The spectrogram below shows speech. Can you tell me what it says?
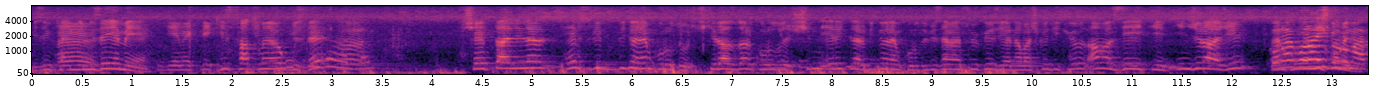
Bizim kendimize yemeye. Yemeklik. Biz satmaya yok bizde. Ha. Şeftaliler hepsi bir, bir dönem kurudu. Kirazlar kurudu. Şimdi erikler bir dönem kurudu. Biz hemen söküyoruz yerine başka dikiyoruz. Ama zeytin, incir ağacı ben Kolay kolay hiç görmedim. kurumaz.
